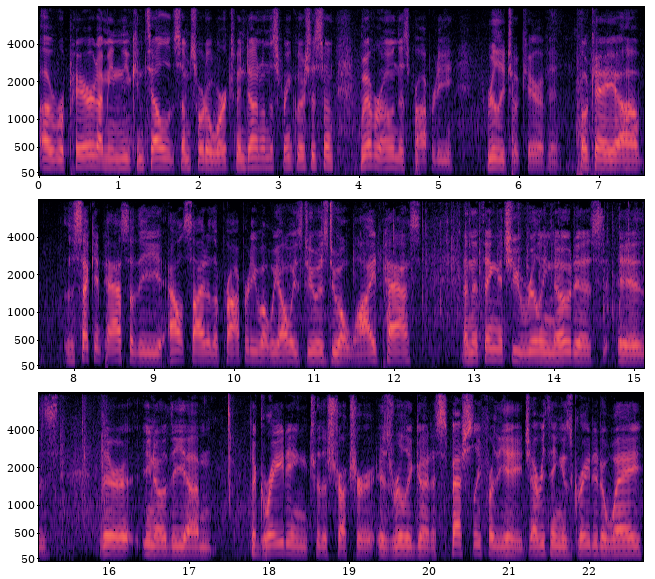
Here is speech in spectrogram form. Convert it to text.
a repaired, I mean you can tell some sort of work's been done on the sprinkler system. Whoever owned this property really took care of it. Okay, uh, the second pass of the outside of the property, what we always do is do a wide pass. And the thing that you really notice is there, you know, the, um, the grading to the structure is really good, especially for the age. Everything is graded away.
